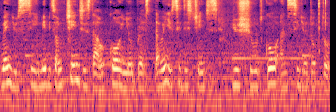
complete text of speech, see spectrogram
when you see maybe some changes that occur in your breast that when you see these changes you should go and see your doctor.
